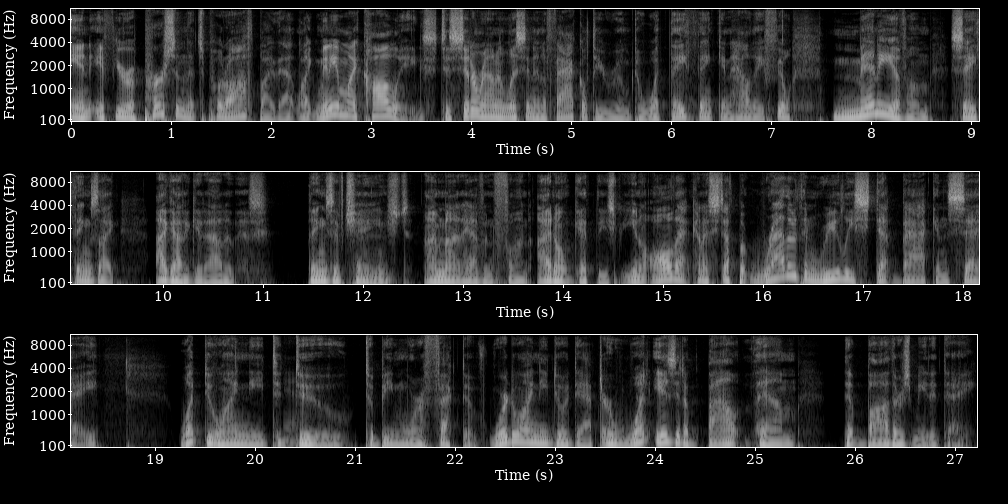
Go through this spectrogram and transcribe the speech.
And if you're a person that's put off by that, like many of my colleagues, to sit around and listen in a faculty room to what they think and how they feel, many of them say things like, I got to get out of this. Things have mm. changed. I'm not having fun. I don't get these, you know, all that kind of stuff. But rather than really step back and say, what do I need to Yeah. do to be more effective? Where do I need to adapt? Or what is it about them that bothers me today?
